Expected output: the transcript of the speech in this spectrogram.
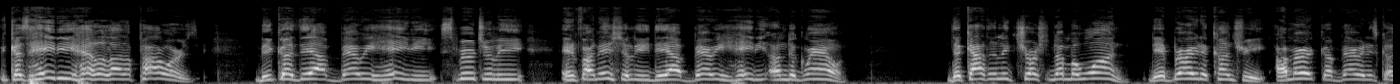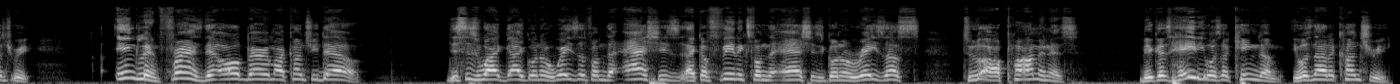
Because Haiti held a lot of powers. Because they are very Haiti spiritually and financially, they are very Haiti underground. The Catholic Church, number one, they buried the country. America buried this country. England, France, they all buried my country down. This is why God gonna raise us from the ashes, like a phoenix from the ashes, gonna raise us to our prominence. Because Haiti was a kingdom, it was not a country.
